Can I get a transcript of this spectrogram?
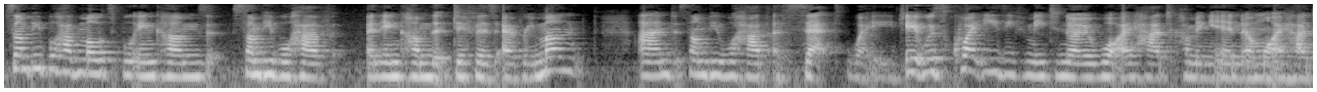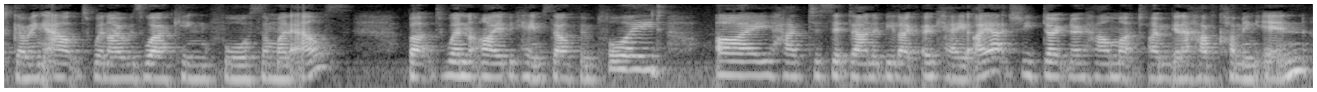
Some people have multiple incomes, some people have an income that differs every month, and some people have a set wage. It was quite easy for me to know what I had coming in and what I had going out when I was working for someone else but when I became self-employed, I had to sit down and be like, okay, I actually don't know how much I'm gonna have coming in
